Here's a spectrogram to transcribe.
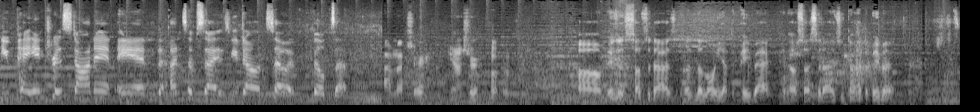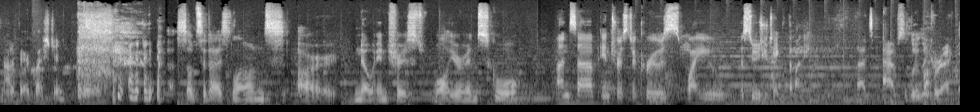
you pay interest on it, and unsubsidized you don't, so it builds up. I'm not sure. You're not sure? Um, isn't subsidized uh, the loan you have to pay back, and unsubsidized you don't have to pay back? It's not a fair question. Uh, subsidized loans are no interest while you're in school. Unsub interest accrues while you as soon as you take the money. That's absolutely correct.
